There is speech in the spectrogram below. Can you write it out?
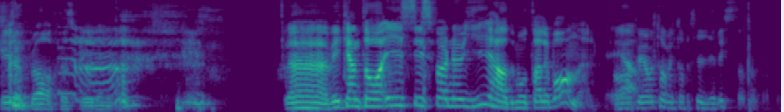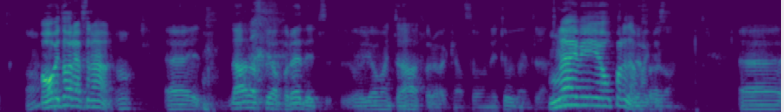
Det är nog bra för spridning. Eh, vi kan ta Isis för nu Jihad mot talibaner. Ja, för jag vill ta min topp 10-lista sen. Ja, vi tar det efter det här. Eh, det här läste jag på Reddit och jag var inte här förra veckan så ni tog inte den. Nej, vi hoppade den faktiskt. Eh,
